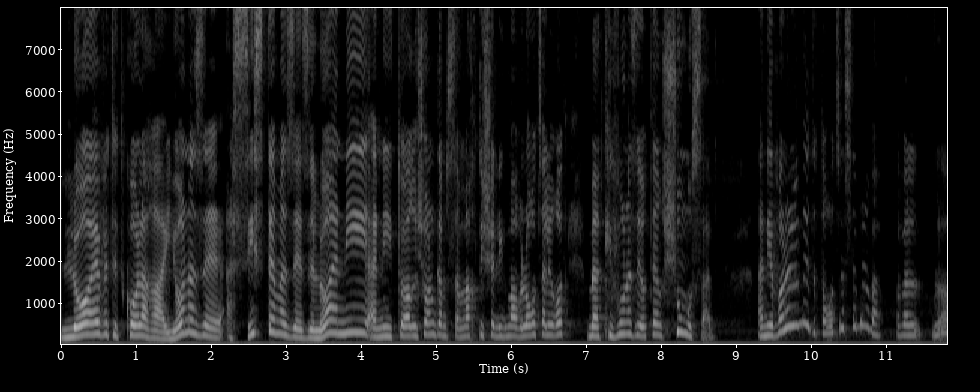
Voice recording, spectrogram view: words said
לא אוהבת את כל הרעיון הזה, הסיסטם הזה, זה לא אני, אני תואר ראשון גם שמחתי שנגמר ולא רוצה לראות מהכיוון הזה יותר שום מוסד. אני אבוא ללמד, אתה רוצה? סבבה, אבל לא...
